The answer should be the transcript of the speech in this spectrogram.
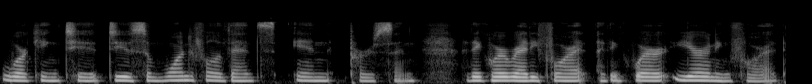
working to do some wonderful events in person. I think we're ready for it. I think we're yearning for it.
